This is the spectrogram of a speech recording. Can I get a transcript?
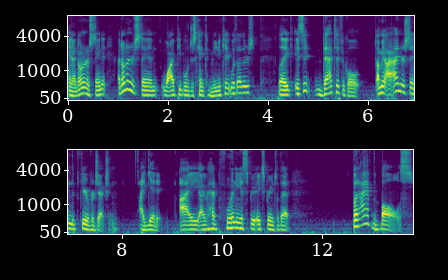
And I don't understand it. I don't understand why people just can't communicate with others. Like, is it that difficult? I mean, I understand the fear of rejection. I get it. I, I've had plenty of experience with that. But I have the balls.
